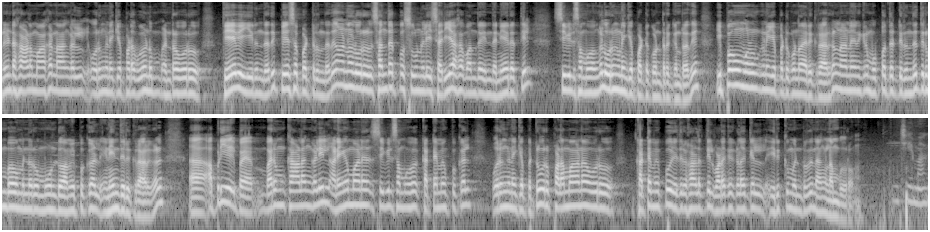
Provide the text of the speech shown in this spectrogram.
நீண்ட காலமாக நாங்கள் ஒருங்கிணைக்கப்பட வேண்டும் என்ற ஒரு தேவை இருந்தது பேசப்பட்டிருந்தது. ஆனால் ஒரு சந்தர்ப்ப சூழ்நிலை சரியாக வந்த இந்த நேரத்தில் சிவில் சமூகங்கள் ஒருங்கிணைக்கப்பட்டு கொண்டிருக்கின்றது. இப்போவும் ஒருங்கிணைக்கப்பட்டு கொண்டு தான் இருக்கிறார்கள். நான் நினைக்கிறேன் முப்பத்தெட்டு இருந்து திரும்பவும் இன்னொரு மூன்று அமைப்புகள் இணைந்திருக்கிறார்கள். அப்படியே இப்போ வரும் காலங்களில் அநேகமான சிவில் சமூக கட்டமைப்புகள் ஒருங்கிணைக்கப்பட்டு ஒரு பலமான ஒரு கட்டமைப்பு எதிர்காலத்தில் வடக்கு கிழக்கில் இருக்கும் என்பது நாங்கள் நம்புகிறோம். நிச்சயமாக.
